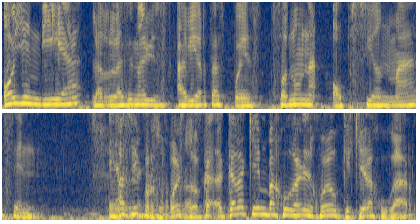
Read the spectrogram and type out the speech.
hoy en día las relaciones abiertas pues son una opción más en... ah, sí, por supuesto. Cada, quien va a jugar el juego que quiera jugar,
